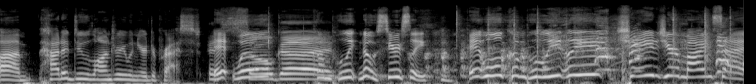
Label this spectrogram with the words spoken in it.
Um, how to do laundry when you're depressed. It's it will so good. Complete. No, seriously, it will completely change your mindset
